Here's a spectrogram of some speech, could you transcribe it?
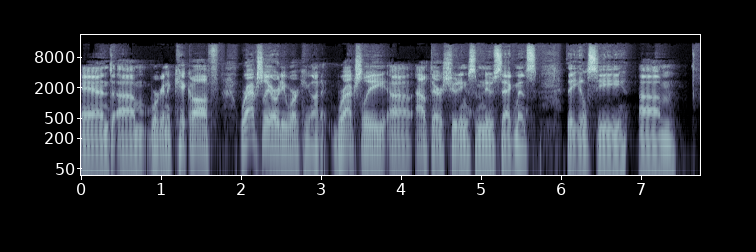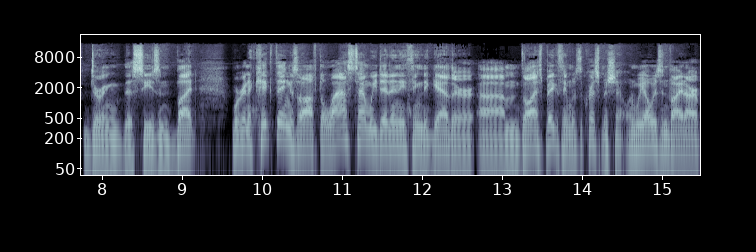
and um, we're gonna kick off. We're actually already working on it. We're actually uh, out there shooting some new segments that you'll see um, during this season, but we're going to kick things off. The last time we did anything together, um, the last big thing was the Christmas show, and we always invite our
